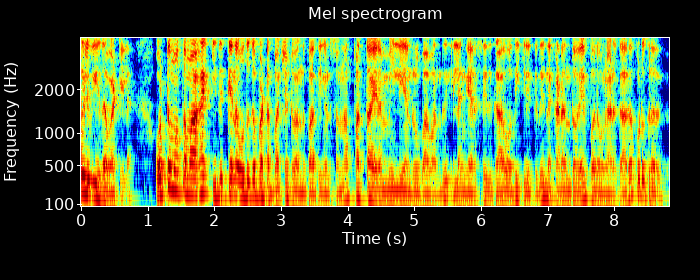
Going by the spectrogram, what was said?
ஏழு வீத வட்டியில். ஒட்டுமொத்தமாக இதுக்கென ஒதுக்கப்பட்ட பட்ஜெட் வந்து பார்த்தீங்கன்னு சொன்னால் பத்தாயிரம் மில்லியன் ரூபாய் வந்து இலங்கை அரசு இதுக்காக ஒதுக்கி இருக்குது இந்த கடன் தொகை பெறுவங்களுக்காக கொடுக்கறதுக்கு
